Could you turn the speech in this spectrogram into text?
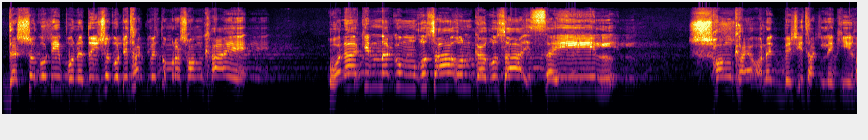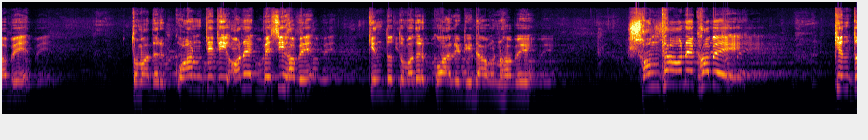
দেড়শো কোটি, পনে দুইশো কোটি থাকবে তোমরা সংখ্যায়। ওয়ালাকিন্নাকুম গুসাউন কা গুসা ইসাইল সংখ্যায় অনেক বেশি থাকলে কি হবে? তোমাদের কোয়ান্টিটি অনেক বেশি হবে, কিন্তু তোমাদের কোয়ালিটি ডাউন হবে। সংখ্যা অনেক হবে, কিন্তু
